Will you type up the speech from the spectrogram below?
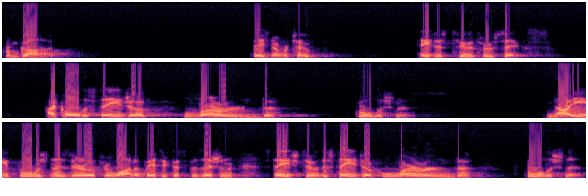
from God. Stage number two, ages 2 through 6. I call the stage of learned foolishness. Naive foolishness, 0 through 1, a basic disposition. Stage 2, the stage of learned foolishness,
